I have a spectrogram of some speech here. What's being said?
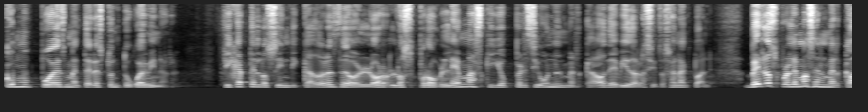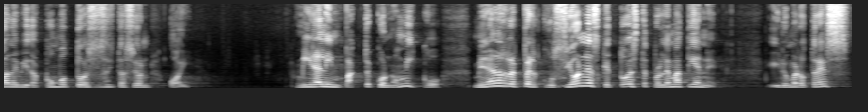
¿Cómo puedes meter esto en tu webinar? Fíjate los indicadores de dolor, los problemas que yo percibo en el mercado debido a la situación actual. Ve los problemas en el mercado debido a cómo toda esa situación hoy. Mira el impacto económico, mira las repercusiones que todo este problema tiene. Y número tres,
